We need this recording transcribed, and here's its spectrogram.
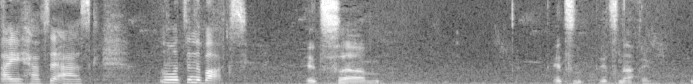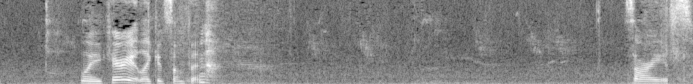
I have to ask, what's in the box? It's um. It's it's nothing. Well, you carry it like it's something. Sorry, it's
